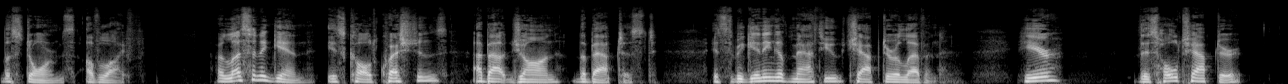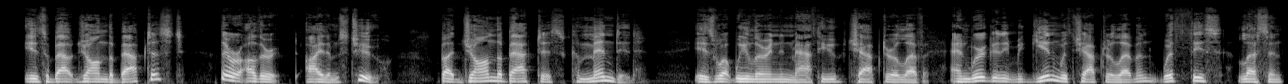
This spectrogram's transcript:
the storms of life. Our lesson again is called Questions about John the Baptist. It's the beginning of Matthew chapter 11. Here, this whole chapter is about John the Baptist. There are other items too, but John the Baptist commended is what we learn in Matthew chapter 11. And we're going to begin with chapter 11 with this lesson,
